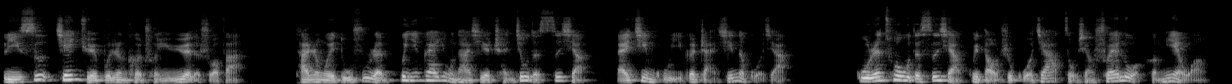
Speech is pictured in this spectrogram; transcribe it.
李斯坚决不认可淳于越的说法，他认为读书人不应该用那些陈旧的思想来禁锢一个崭新的国家。古人错误的思想会导致国家走向衰落和灭亡。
